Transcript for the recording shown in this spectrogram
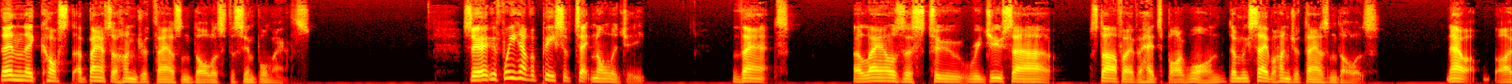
then they cost about hundred thousand dollars for simple maths. So if we have a piece of technology that allows us to reduce our staff overheads by one, then we save hundred thousand dollars. Now, I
